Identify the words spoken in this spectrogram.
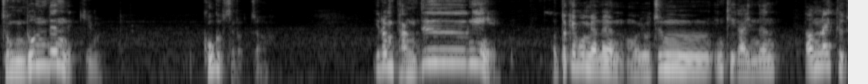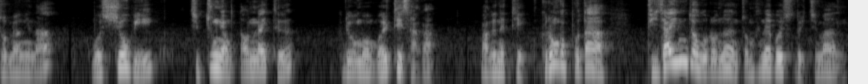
정돈된 느낌 고급스럽죠. 이런 방등이 어떻게 보면은 뭐 요즘 인기가 있는 다운라이트 조명이나 뭐 COB 집중형 다운라이트 그리고 뭐 멀티 사각 마그네틱 그런 것보다 디자인적으로는 좀 흔해 보일 수도 있지만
